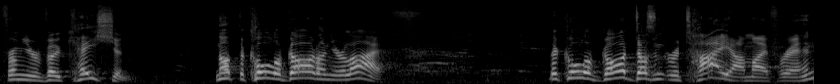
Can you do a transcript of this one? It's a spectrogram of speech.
From your vocation, not the call of God on your life. The call of God doesn't retire, my friend.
